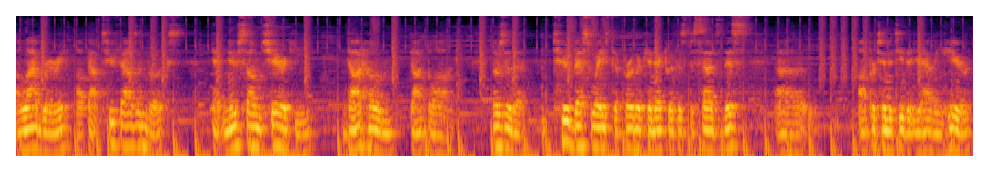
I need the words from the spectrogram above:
a library, of about 2,000 books at newsongcherokee.home.blog. Those are the two best ways to further connect with us besides this uh, opportunity that you're having here.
